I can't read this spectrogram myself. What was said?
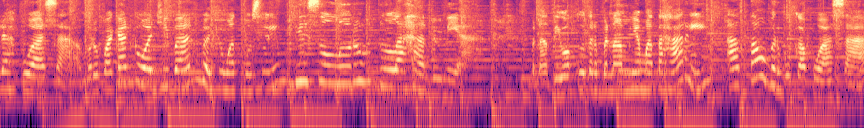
Ibadah puasa merupakan kewajiban bagi umat muslim di seluruh belahan dunia. Menanti waktu terbenamnya matahari atau berbuka puasa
